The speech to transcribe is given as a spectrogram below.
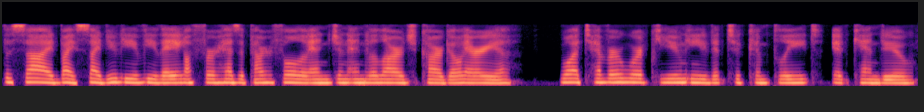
The side by side UTV they offer has a powerful engine and a large cargo area. Whatever work you need it to complete, it can do.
